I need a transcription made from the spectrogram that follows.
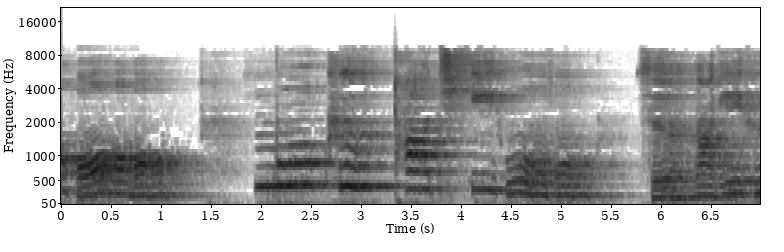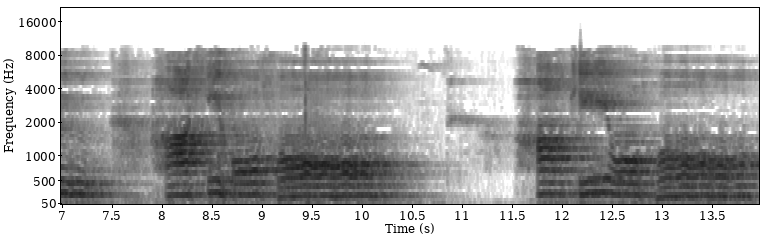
お僕たちを繋ぎる吐きほほ吐きほほ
